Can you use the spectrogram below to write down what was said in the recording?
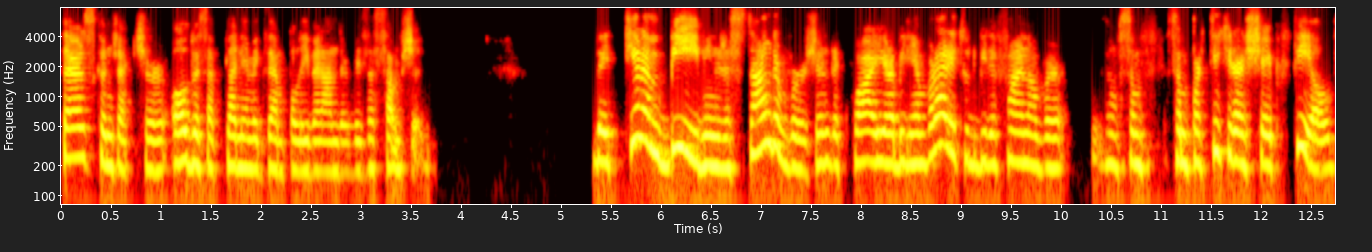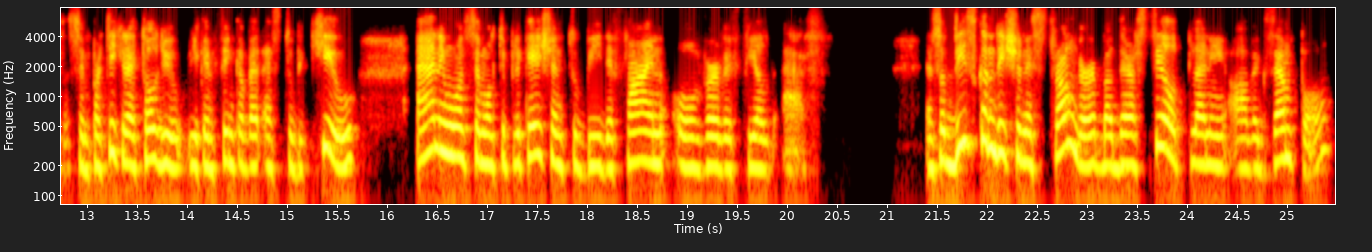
Serre's conjecture always have plenty of example even under this assumption. The theorem B, meaning the stronger version, require abelian variety to be defined over you know, some some particular shape field. So in particular, I told you you can think of it as to be Q, and it wants a multiplication to be defined over the field F. And so this condition is stronger, but there are still plenty of example.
